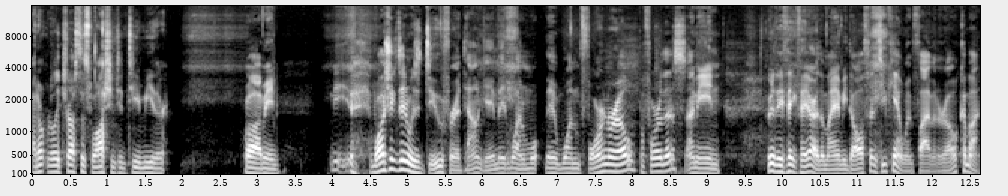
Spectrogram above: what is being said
I don't really trust this Washington team either. Well, I mean, Washington was due for a down game. They'd won they won four in a row before this. I mean, who do they think they are? The Miami Dolphins? You can't win five in a row. Come on.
